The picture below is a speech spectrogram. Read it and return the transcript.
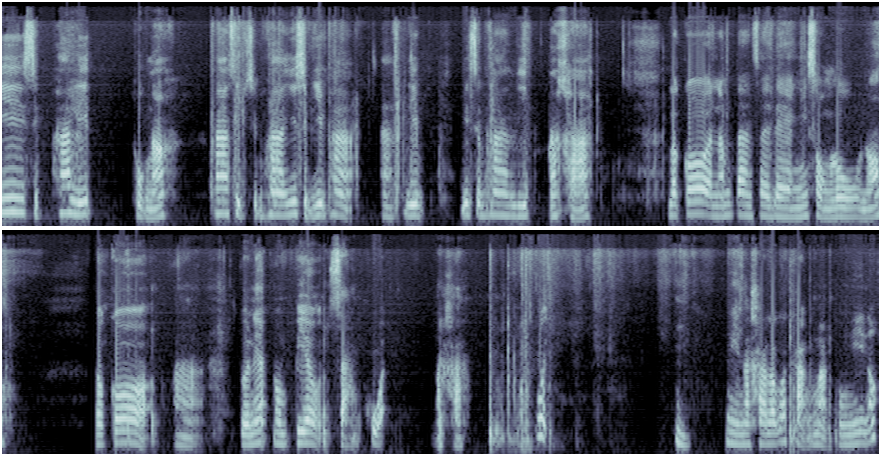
ยี่สิบห้าลิตร ถูกเนาะห้าสิบสิบห้ายี่สิบยี่ห้าอะยี่ยี่สิบห้าลิตรนะคะ แล้วก็น้ำตาลทรายแดงนี่สองโลเนาะแล้วก็อ่า ตัวเนี้ยนมเปรี้ยวสามขวดนะคะอุ้ยนี่นะคะ แล้วก็ถังหมักตรงนี้เนาะ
